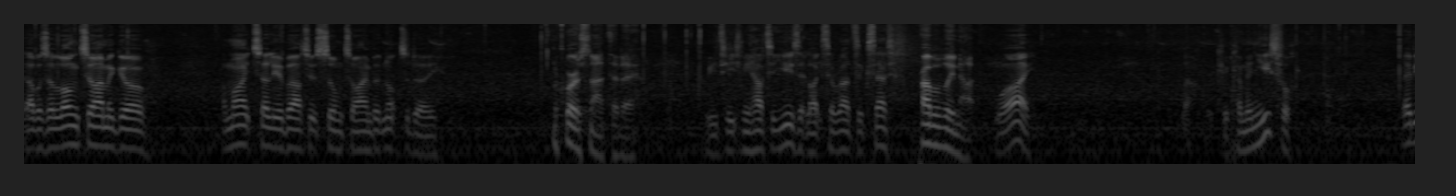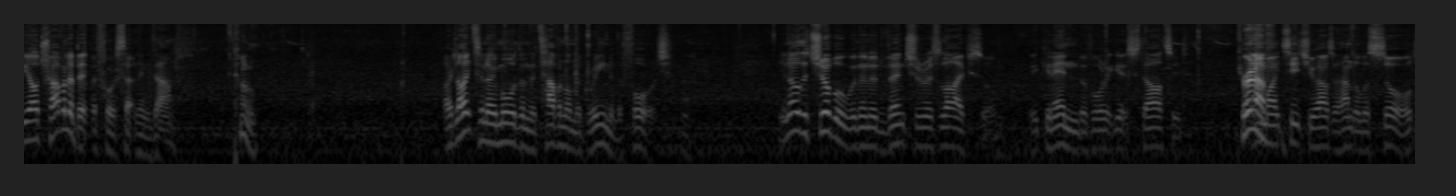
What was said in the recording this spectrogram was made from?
That was a long time ago. I might tell you about it sometime, but not today. Of course not today. Will you teach me how to use it like Sir Radzig said? Probably not. Why? Well, it could come in useful. Maybe I'll travel a bit before settling down. Cool. I'd like to know more than the tavern on the green and the forge. You know the trouble with an adventurous life, son? It can end before it gets started. True enough. I might teach you how to handle a sword,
